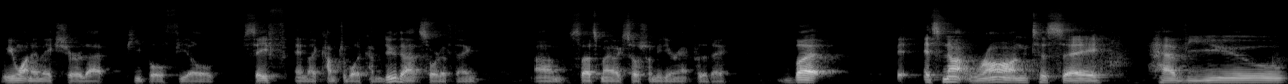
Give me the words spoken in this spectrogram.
We want to make sure that people feel safe and like comfortable to come do that sort of thing. Um, so that's my like social media rant for the day but it's not wrong to say, have you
